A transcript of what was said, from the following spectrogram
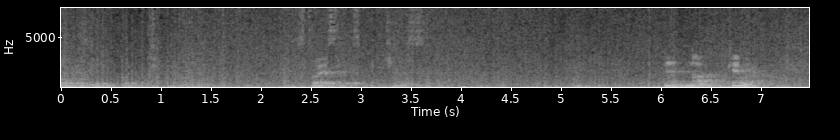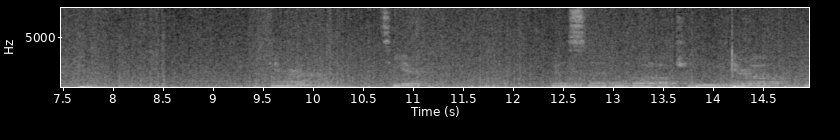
always will put stressless pictures. And now. Camera, it's here. With uh, control option 0 to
